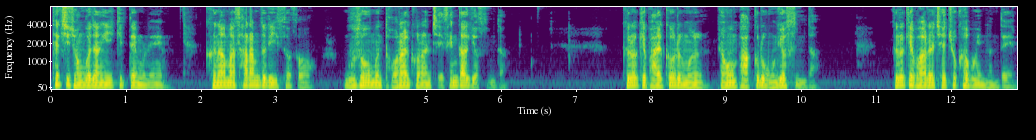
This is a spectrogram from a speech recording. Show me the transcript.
택시 정거장이 있기 때문에 그나마 사람들이 있어서 무서움은 덜할 거란 제 생각이었습니다. 그렇게 발걸음을 병원 밖으로 옮겼습니다. 그렇게 발을 재촉하고 있는데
